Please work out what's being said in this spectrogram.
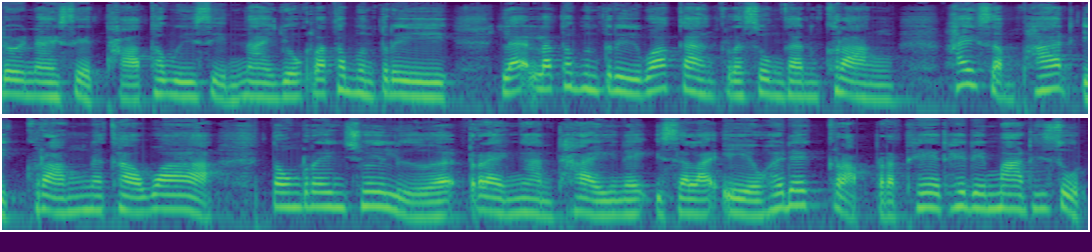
โดยนายเศรษฐาทวีสินนายกรัฐมนตรี และรัฐมนตรีว่าการกระทรวงการคลัง ให้สัมภาษณ์อีกครั้งนะคะว่า ต้องเร่งช่วยเหลือแรงงานไทยในอิสราเอลให้ได้กลับประเทศให้ได้มากที่สุด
